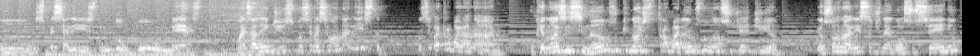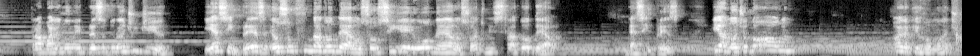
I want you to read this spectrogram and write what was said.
um especialista, um doutor, um mestre. Mas além disso, você vai ser um analista. Você vai trabalhar na área porque nós ensinamos o que nós trabalhamos no nosso dia a dia. Eu sou analista de negócio sênior, trabalho numa empresa durante o dia. E essa empresa, eu sou o fundador dela, eu sou o CEO dela, eu sou o administrador dela, dessa empresa. E à noite eu dou aula. Olha que romântico.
